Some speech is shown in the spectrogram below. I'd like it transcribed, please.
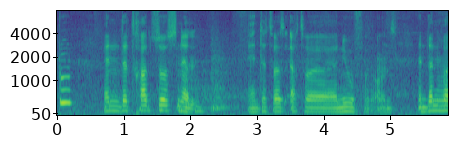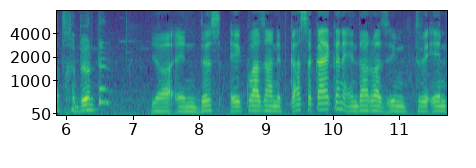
toet. En dat gaat zo snel. En dat was echt nieuw voor ons. En dan wat gebeurde dan? Ja, en dus ik was aan het kassen kijken en daar was een, twee, een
